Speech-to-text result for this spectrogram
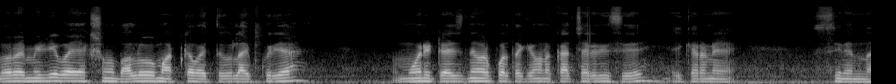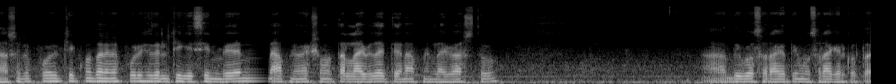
লড়াই মিডিয়া ভাই, একসময় ভালো মাটকা পাইতো লাইভ করিয়া মনিটাইজ নেওয়ার পর তাকে হয় কাজ ছাড়িয়ে দিছে, এই কারণে চিনেন না। আসলে ঠিক মতো জানেন পরিচয় দিলে ঠিকই চিনবেন। আপনিও একসময় তার লাইভে যাইতেন, আপনি লাইভে আসতো। দুই বছর আগে, তিন বছর আগের কথা।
